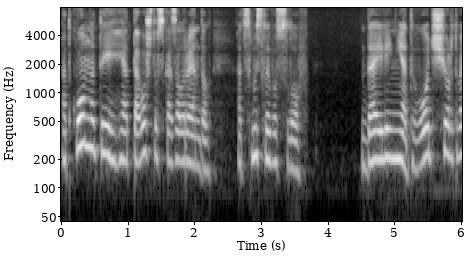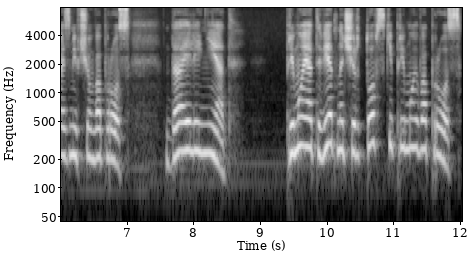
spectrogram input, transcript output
от комнаты и от того, что сказал Рэндалл, от смысла его слов. «Да или нет? Вот, черт возьми, в чем вопрос. Да или нет?» Прямой ответ на чертовски прямой вопрос.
